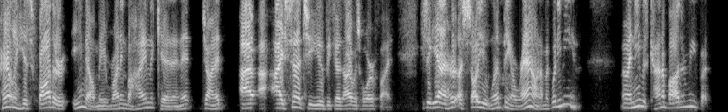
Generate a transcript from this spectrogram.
Apparently, his father emailed me running behind the kid, and it, John, it, I, I, I sent it to you because I was horrified. He said, "Yeah, I heard, I saw you limping around." I'm like, "What do you mean?" My knee was kind of bothering me, but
